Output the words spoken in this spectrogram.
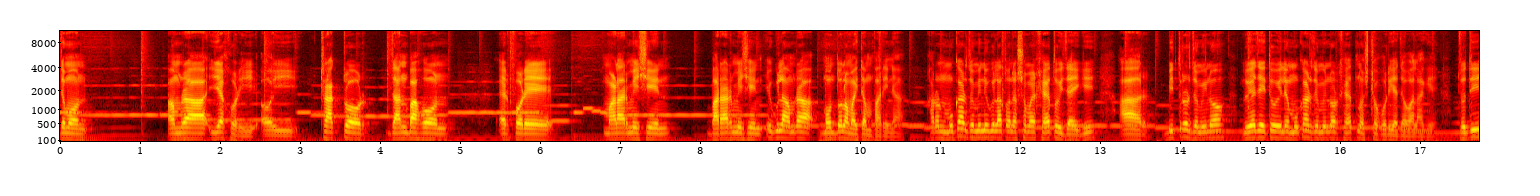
যেমন আমরা ইয়ে করি, ওই ট্রাক্টর, যানবাহন, এরপরে মারার মেশিন বাড়ার মেশিন, এগুলো আমরা বন্ধ লামাইতাম পারি না। কারণ মুখার জমিনগুলা তো অনেক সময় খেত হয়ে যায় কি আর বিত্রর জমিনও লইয়া যাইতে হইলে মুখার জমিনের খেত নষ্ট করিয়া যাওয়া লাগে। যদি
